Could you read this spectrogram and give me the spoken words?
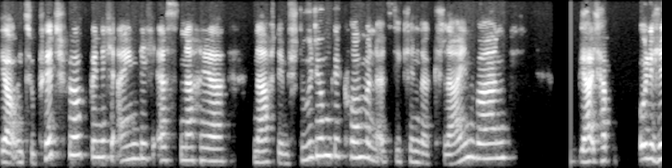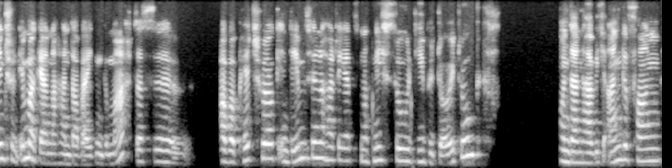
Ja, und zu Patchwork bin ich eigentlich erst nachher nach dem Studium gekommen, als die Kinder klein waren. Ja, ich habe ohnehin schon immer gerne Handarbeiten gemacht. Das, äh, aber Patchwork in dem Sinne hatte jetzt noch nicht so die Bedeutung. Und dann habe ich angefangen,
